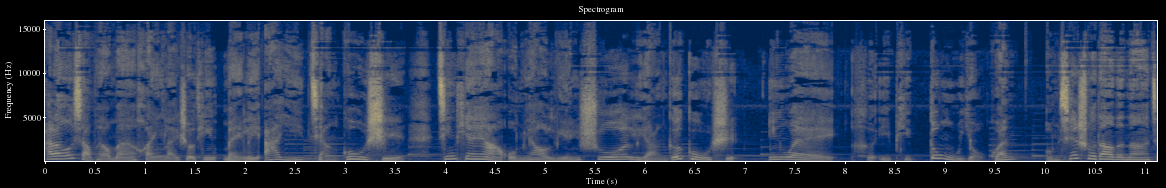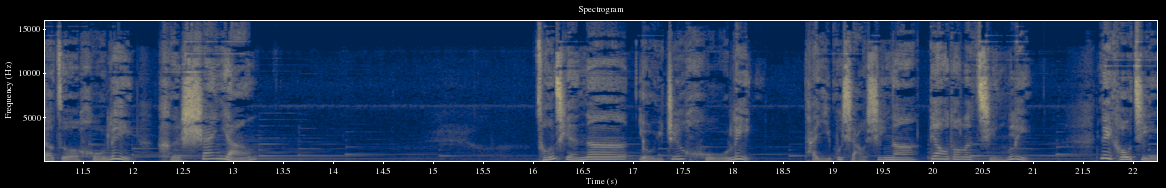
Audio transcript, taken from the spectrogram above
Hello，小朋友们，欢迎来收听美丽阿姨讲故事。今天呀，我们要连说两个故事，因为和一批动物有关。我们先说到的呢，叫做狐狸和山羊。从前呢，有一只狐狸，它一不小心呢，掉到了井里。那口井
